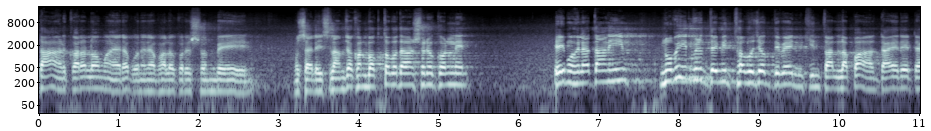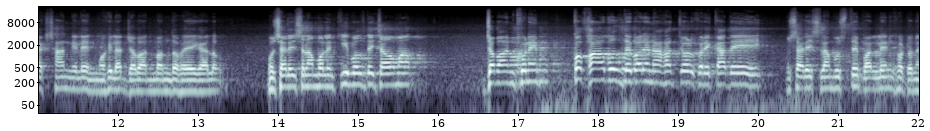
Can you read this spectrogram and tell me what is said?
দাঁড় করালো, মায়েরা, বোনেরা ভালো করে শুনবে। মুসা আলী ইসলাম যখন বক্তব্য দেওয়া শুরু করলেন, এই মহিলা দাঁড়িয়ে নবীর বিরুদ্ধে মিথ্যা অভিযোগ দিবেন, কিন্তু আল্লাহ পাক ডাইরেক্ট অ্যাকশন নিলেন, মহিলার জবান বন্ধ হয়ে গেল। মুসা আলি ইসলাম বলেন, কি বলতে চাও মা? জবান খুলে কথা বলতে পারে না, হাত জোড় করে কাঁদে। মুসা আলি ইসলাম বুঝতে পারলেন, ঘটনা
